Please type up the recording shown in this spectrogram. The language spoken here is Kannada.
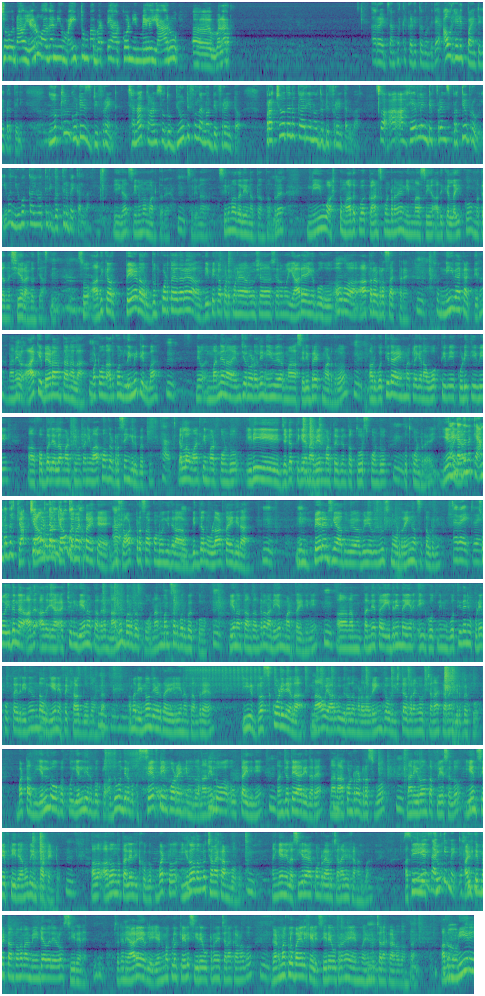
ಸೊ ನಾ ಹೇಳುವಾಗ ನೀವು ಮೈ ತುಂಬಾ ಬಟ್ಟೆ ಹಾಕೊಂಡು ನಿನ್ ಮೇಲೆ ಯಾರು ಬಲ ರೈಟ್ ಸಂಪರ್ಕ ಕಡಿತಗೊಂಡಿದೆ ಅವ್ರು ಹೇಳಿದ ಪಾಯಿಂಟಿಗೆ ಬರ್ತೀನಿ. ಲುಕಿಂಗ್ ಗುಡ್ ಈಸ್ ಡಿಫ್ರೆಂಟ್ ಚೆನ್ನಾಗಿ ಕಾಣಿಸೋದು ಬ್ಯೂಟಿಫುಲ್ ಅನ್ನೋದು ಡಿಫ್ರೆಂಟ್ ಪ್ರಚೋದನಕಾರಿ ಅನ್ನೋದು ಡಿಫ್ರೆಂಟ್ ಅಲ್ವಾ? ಸೊ ಆ ಹೇರ್ ಲೈನ್ ಡಿಫ್ರೆನ್ಸ್ ಪ್ರತಿಯೊಬ್ಬರು ಈವನ್ ಯುವಕ ಯುವತಿಯರಿಗೆ ಗೊತ್ತಿರಬೇಕಲ್ವಾ? ಈಗ ಸಿನಿಮಾ ಮಾಡ್ತಾರೆ. ಸರಿನಾ? ಸಿನಿಮಾದಲ್ಲಿ ಏನಂತ ಅಂತಂದರೆ ನೀವು ಅಷ್ಟು ಮಾದಕವಾಗಿ ಕಾಣಿಸ್ಕೊಂಡ್ರೆ ನಿಮ್ಮ ಸಿ ಅದಕ್ಕೆ ಲೈಕು ಮತ್ತು ಅದನ್ನ ಶೇರ್ ಆಗೋದು ಜಾಸ್ತಿ. ಸೊ ಅದಕ್ಕೆ ಅವ್ರು ಪೇಡ್ ಅವ್ರಿಗೆ ದುಡ್ಡು ಕೊಡ್ತಾ ಇದ್ದಾರೆ ದೀಪಿಕಾ ಪಡ್ಕೊಣೆ ಅನುಷಾ ಶರ್ಮ ಯಾರೇ ಆಗಿರ್ಬೋದು ಅವರು ಆ ಥರ ಡ್ರೆಸ್ ಹಾಕ್ತಾರೆ. ಸೊ ನೀವು ಯಾಕೆ ಹಾಕ್ತೀರಾ? ನಾನು ಹೇಳಿ ಹಾಕಿ ಬೇಡ ಅಂತ ಅನ್ನಲ್ಲ. ಬಟ್ ಒಂದು ಅದಕ್ಕೊಂದು ಲಿಮಿಟ್ ಇಲ್ವಾ? ನೀವು ಮೊನ್ನೆ ನಾ ಎಂ ಜಿ ರೋಡಲ್ಲಿ ನ್ಯೂ ಇಯರ್ ಮಾ ಸೆಲಿಬ್ರೇಟ್ ಮಾಡಿದ್ರು. ಅವ್ರಿಗೆ ಗೊತ್ತಿದೆ ಹೆಣ್ಮಕ್ಳಿಗೆ ನಾವು ಹೋಗ್ತೀವಿ ಕುಡಿತೀವಿ ಪಬ್ಬಲ್ಲಿ ಎಲ್ಲ ಮಾಡ್ತೀವಿ ಅಂತ ನೀವು ಹಾಕುವಂಥ ಡ್ರೆಸ್ ಇರಬೇಕು? ಎಲ್ಲ ವಾಂತಿ ಮಾಡಿಕೊಂಡು ಇಡೀ ಜಗತ್ತಿಗೆ ನಾವೇನ್ ಮಾಡ್ತಾ ಇದ್ವಿ ಅಂತ ತೋರಿಸ್ಕೊಂಡು ಕುತ್ಕೊಂಡ್ರೆ ಏನು ಕ್ಯಾಮ್ರಾದಲ್ಲಿ ಕ್ಯಾಪ್ಚರ್ ಆಗ್ತಾ ಐತೆ. ನೀವು ಶಾರ್ಟ್ ಡ್ರೆಸ್ ಹಾಕೊಂಡು ಹೋಗಿದ್ದೀರಾ ಬಿದ್ದಲ್ಲಿ ಉಳ್ಳಾಡ್ತಾ ಇದ್ದೀರಾ? ನಿಮ್ಮ ಪೇರೆಂಟ್ಸ್ಗೆ ಅದು ವಿಡಿಯೋ ವಿಜುವಲ್ಸ್ ನೋಡಿದ್ರೆ ಹೆಂಗ್ ಅನ್ಸುತ್ತೆ ಅವ್ರಿಗೆ? ರೈಟ್ ರೈಟ್ ಸೊ ಇದನ್ನ ಅದ ಅದು ಆ್ಯಕ್ಚುಲಿ ಇದೇನಂತ ಅಂದ್ರೆ ನನಗೆ ಬರಬೇಕು ನನ್ನ ಮನ್ಸಲ್ಲಿ ಬರಬೇಕು ಏನಂತ ಅಂತಂದ್ರೆ ನಾನು ಏನು ಮಾಡ್ತಾ ಇದ್ದೀನಿ? ನಮ್ಮ ತಂದೆ ತಾಯಿ ಇದರಿಂದ ಏನು ಈಗ ಗೊತ್ತು ನಿಮ್ಗೆ ಗೊತ್ತಿದೆ ನೀವು ಕುಡಿಯೋಕೆ ಹೋಗ್ತಾ ಇದ್ರಿ ಇದರಿಂದ ಅವ್ರಿಗೆ ಏನು ಎಫೆಕ್ಟ್ ಆಗ್ಬೋದು ಅಂತ. ಆಮೇಲೆ ಇನ್ನೊಂದು ಹೇಳ್ತಾ ಏನಂತ ಏನಂತಂದ್ರೆ ಈ ಡ್ರೆಸ್ ಕೋಡ್ ಇದೆಯಲ್ಲ ನಾವು ಯಾರಿಗೂ ವಿರೋಧ ಮಾಡಲ್ಲ ಅವ್ರು ಹೆಂಗೆ ಅವ್ರಿಗೆ ಇಷ್ಟ ಬರಂಗೆ ಅವ್ರು ಚೆನ್ನಾಗಿ ಕಾಣಂಗೆ ಇರಬೇಕು. ಬಟ್ ಅದು ಎಲ್ಲಿ ಹೋಗ್ಬೇಕು ಎಲ್ಲಿ ಇರಬೇಕು ಅದು ಒಂದಿರಬೇಕು. ಸೇಫ್ಟಿ ಇಂಪಾರ್ಟೆಂಟ್ ನಿಮ್ಮದು ನಾನು ಎಲ್ಲಿ ಹೋಗ್ತಾ ಇದ್ದೀನಿ ನನ್ನ ಜೊತೆ ಯಾರಿದ್ದಾರೆ ನಾನು ಹಾಕೊಂಡಿರೋ ಡ್ರೆಸ್ಗೂ ನಾನು ಇರೋವಂಥ ಪ್ಲೇಸಲ್ಲೂ ಏನು ಸೇಫ್ಟಿ ಇದೆ ಅನ್ನೋದು ಇಂಪಾರ್ಟೆಂಟು ಅದು ಅದೊಂದು ತಲೆಯಲ್ಲಿ ಇಟ್ಕೋಬೇಕು. ಬಟ್ ಇರೋದ್ರಲ್ಲೂ ಚೆನ್ನಾಗಿ ಕಾಣ್ಬೋದು. ಹಂಗೇನಿಲ್ಲ ಸೀರೆ ಹಾಕೊಂಡ್ರೆ ಯಾರು ಚೆನ್ನಾಗಿ ಕಾಣಲ್ವಾ? ಅತಿ ಹೆಚ್ಚು ಅಲ್ಟಿಮೇಟ್ ಅಂತಂದ್ರೆ ನಮ್ಮ ಇಂಡಿಯಾದಲ್ಲಿ ಹೇಳೋ ಸೀರೆನೆ. ಸರಿನಾ? ಯಾರೇ ಇರಲಿ ಹೆಣ್ಮಕ್ಳು ಕೇಳಿ ಸೀರೆ ಉಟ್ರೆ ಚೆನ್ನಾಗಿ ಕಾಣೋದು ಗಂಡ್ಮಕ್ಳು ಬಾಯಲ್ಲಿ ಕೇಳಿ ಸೀರೆ ಉಟ್ರೆ ಹೆಣ್ಣು ಹೆಣ್ಣು ಚೆನ್ನಾಗಿ ಕಾಣೋದು ಅಂತ. ಅದನ್ನ ಮೀರಿ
